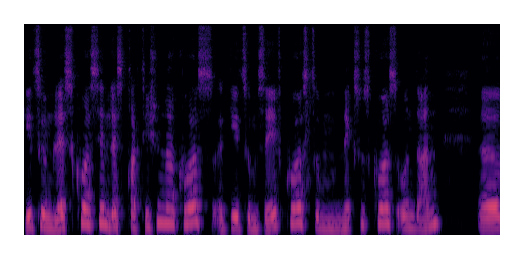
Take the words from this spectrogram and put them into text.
geh zum Less-Kurs hin, Less-Practitioner-Kurs, geh zum Safe-Kurs, zum Nexus-Kurs und dann äh,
